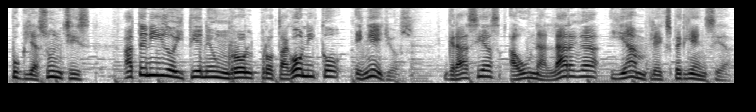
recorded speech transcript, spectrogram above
Pugliasunchis ha tenido y tiene un rol protagónico en ellos gracias a una larga y amplia experiencia.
